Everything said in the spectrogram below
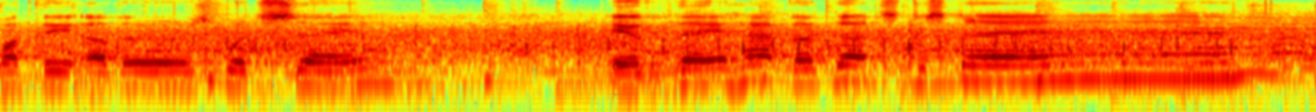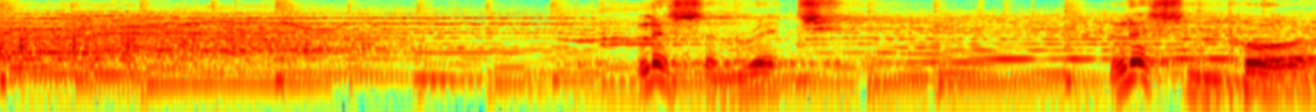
what the others would say if they have the guts to stand. Listen, rich. Listen, poor.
